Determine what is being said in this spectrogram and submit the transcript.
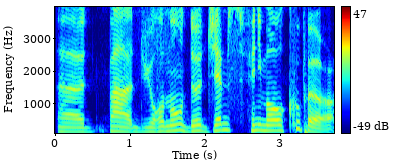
pas du roman de James Fenimore Cooper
